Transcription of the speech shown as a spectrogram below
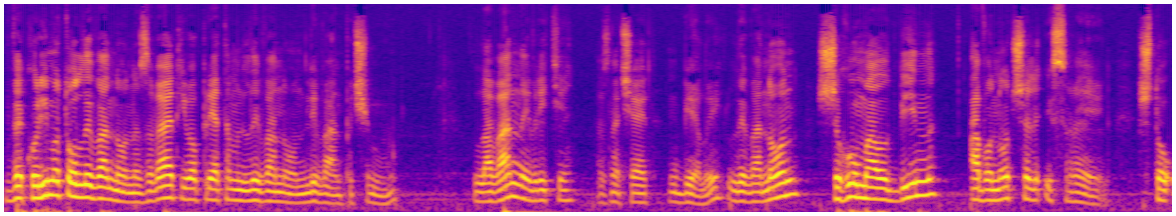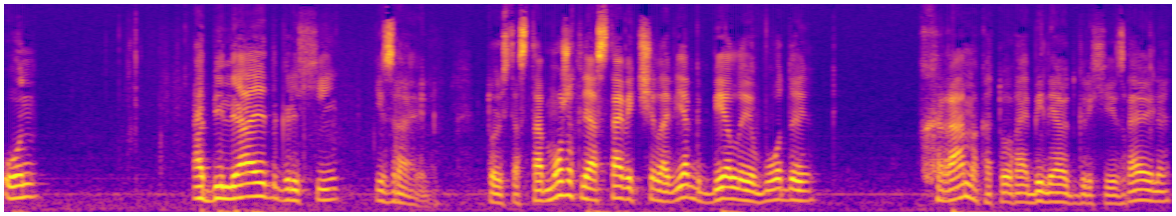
Векуримуто Ливанон, называют его при этом Ливанон, Ливан. Почему? Лаван на иврите означает белый. Ливанон Шгумалбин Авонотшель Исраэль, что он обеляет грехи Израиля. То есть может ли оставить человек белые воды храма, которые обеляют грехи Израиля,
